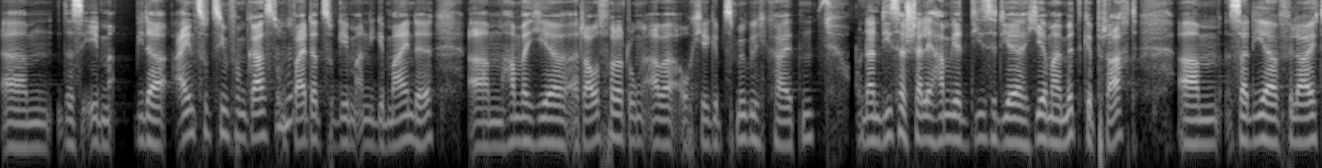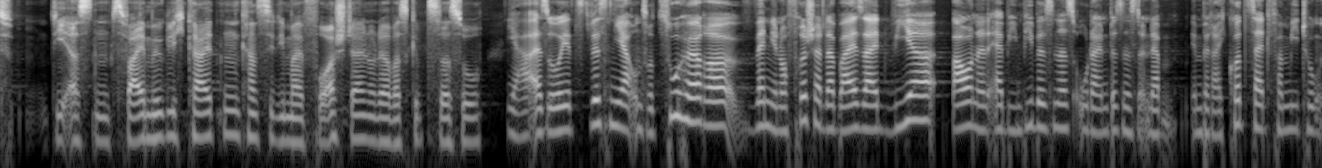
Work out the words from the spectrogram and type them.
ähm, das eben wieder einzuziehen vom Gast mhm. und weiterzugeben an die Gemeinde, ähm, haben wir hier Herausforderungen, aber auch hier gibt es Möglichkeiten. Und an dieser Stelle haben wir diese dir hier mal mitgebracht. Ähm, Sadia, vielleicht die ersten zwei Möglichkeiten. Kannst du die mal vorstellen oder was gibt es da so? Ja, also jetzt wissen ja unsere Zuhörer, wenn ihr noch frischer dabei seid, wir bauen ein Airbnb-Business oder ein Business in der, im Bereich Kurzzeitvermietung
